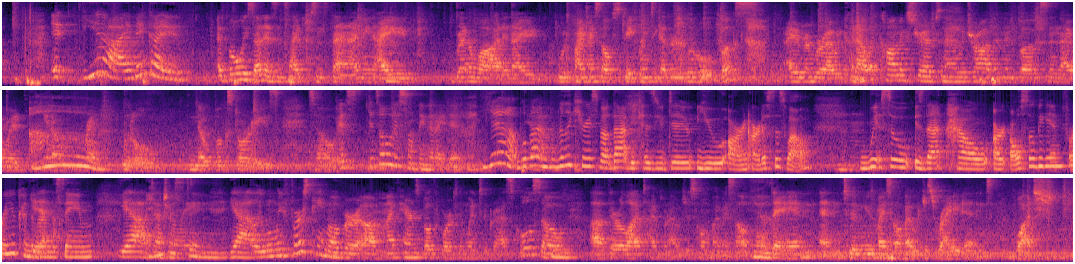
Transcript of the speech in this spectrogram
it yeah, I think I I've always done it since I since then. I mean I read a lot and I would find myself stapling together little books. I remember I would cut out like comic strips and I would draw them in books and I would, you know, Oh. write little notebook stories. So it's it's always something that I did. Yeah, well, That, I'm really curious about that because you do you are an artist as well. Mm-hmm. Wait, so is that how art also began for you? Kind of Yeah. around the same. Yeah, Interesting. definitely. Yeah, like when we first came over, um, my parents both worked and went to grad school, so uh, there were a lot of times when I was just home by myself Mm. Yeah. all day, and, and to amuse myself, I would just write and watch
